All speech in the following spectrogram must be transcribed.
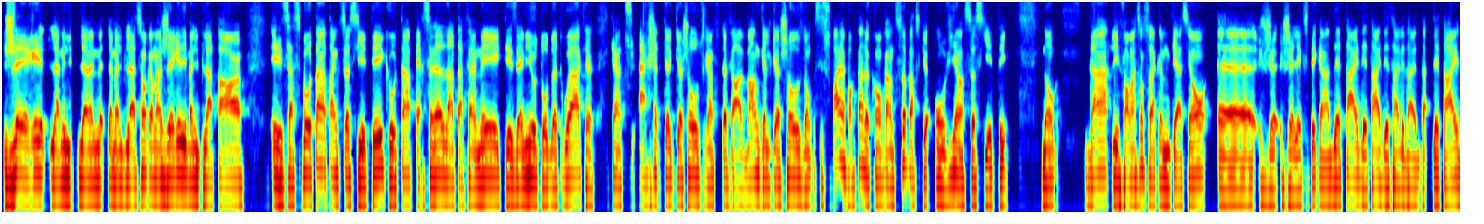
gérer la, manipulation, comment gérer les manipulateurs. Et ça se fait autant en tant que société qu'autant personnel dans ta famille, avec tes amis autour de toi, que quand tu achètes quelque chose, quand tu te fais vendre quelque chose. Donc, c'est super important de comprendre ça parce qu'on vit en société. Donc, dans les formations sur la communication, euh, je, je l'explique en détail, détail, détail, détail, détail.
